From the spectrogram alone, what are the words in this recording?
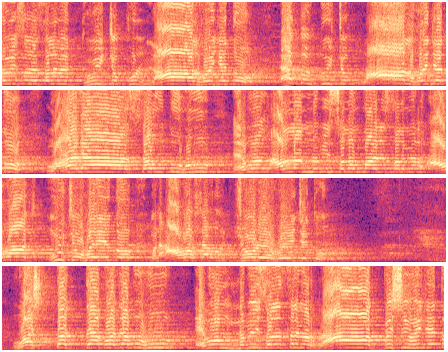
নবী আলাইহি সাল্লামের দুই চক্ষু লাল হয়ে যেত, একদম দুই চোখ লাল হয়ে যেত, ওয়ালা সাউতুহু, এবং আল্লাহ নবী সাল্লাল্লাহু আলাইহি সাল্লামের আওয়াজ উঁচু হয়ে যেত মানে আওয়াজটা একদম জোরে হয়ে যেত। ওয়াস্তাদ্দা গজাবহু, এবং নবী আলাইহি সাল্লামের রাগ বেশি হয়ে যেত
